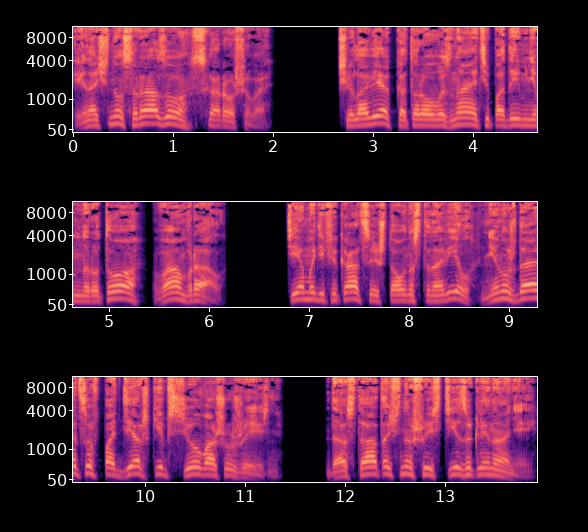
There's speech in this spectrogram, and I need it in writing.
и начну сразу с хорошего. Человек, которого вы знаете под именем Наруто, вам врал. Те модификации, что он установил, не нуждаются в поддержке всю вашу жизнь. Достаточно шести заклинаний.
